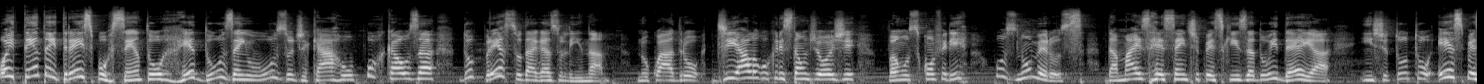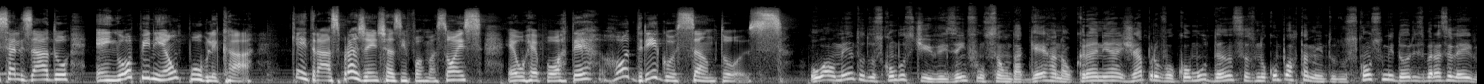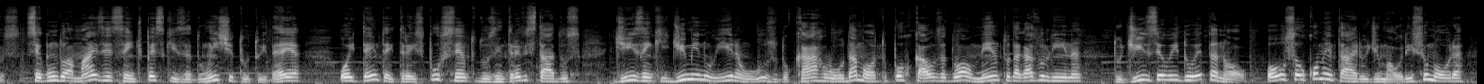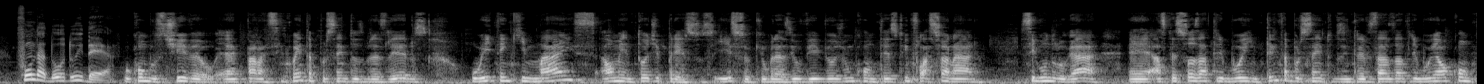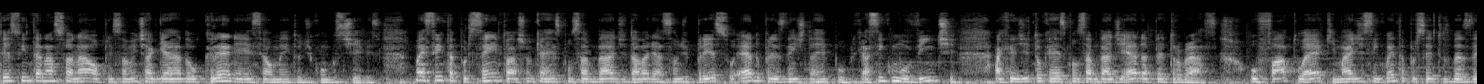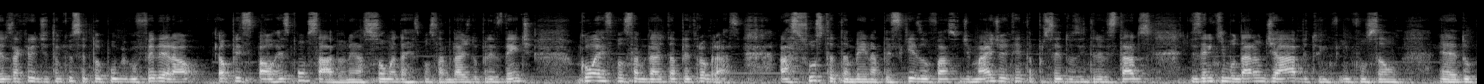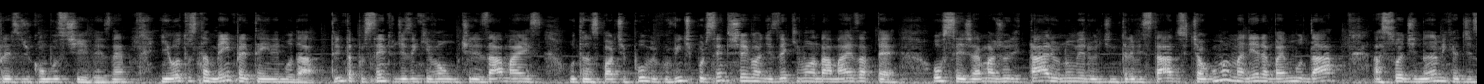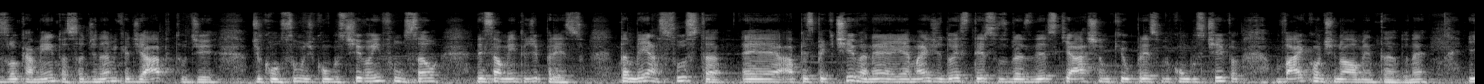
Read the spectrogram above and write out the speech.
83% reduzem o uso de carro por causa do preço da gasolina. No quadro Diálogo Cristão de hoje, vamos conferir os números da mais recente pesquisa do IDEA, Instituto Especializado em Opinião Pública. Quem traz para a gente as informações é o repórter Rodrigo Santos. O aumento dos combustíveis em função da guerra na Ucrânia já provocou mudanças no comportamento dos consumidores brasileiros. Segundo a mais recente pesquisa do Instituto Ideia, 83% dos entrevistados dizem que diminuíram o uso do carro ou da moto por causa do aumento da gasolina, do diesel e do etanol. Ouça o comentário de Maurício Moura, fundador do IDEA. O combustível é para 50% dos brasileiros o item que mais aumentou de preços. Isso que o Brasil vive hoje um contexto inflacionário. Segundo lugar, é, as pessoas atribuem, 30% dos entrevistados atribuem ao contexto internacional, principalmente a guerra da Ucrânia, esse aumento de combustíveis. Mas 30% acham que a responsabilidade da variação de preço é do presidente da República, assim como 20% acreditam que a responsabilidade é da Petrobras. O fato é que mais de 50% dos brasileiros acreditam que o setor público federal é o principal responsável, né? a soma da responsabilidade do presidente com a responsabilidade da Petrobras. Assusta também na pesquisa o fato de mais de 80% dos entrevistados dizerem que mudaram de hábito em, em função é, do preço de combustíveis, né? E outros também pretendem mudar. 30% dizem que vão utilizar mais o transporte público, 20% chegam a dizer que vão andar mais a pé. Ou seja, é majoritário o número de entrevistados que de alguma maneira vai mudar a sua dinâmica de deslocamento, a sua dinâmica de hábito de, de consumo de combustível em função desse aumento de preço. Também assusta é, a perspectiva, né? E é mais de dois terços dos brasileiros que acham que o preço do combustível vai continuar aumentando, né?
